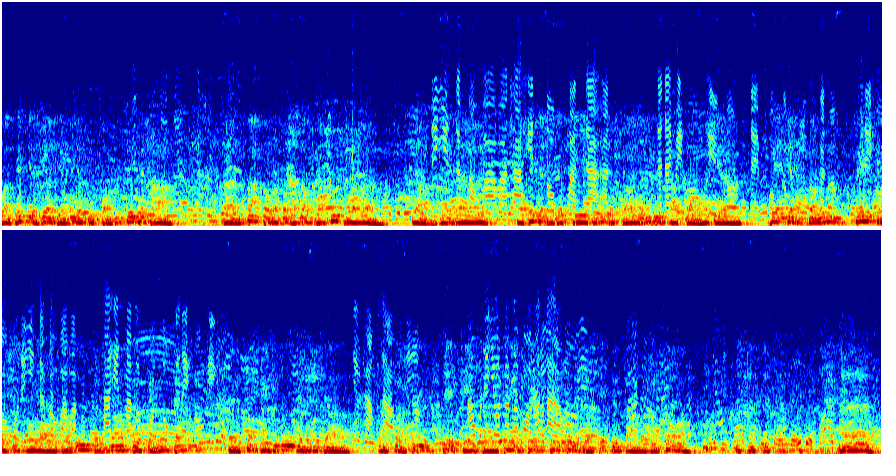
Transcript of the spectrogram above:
ว่าเทศเดียเชื่อเดียไม่ยังถูกปอบไม่ซื้อไม่ตาเออป้าตัวเราต้องเราขอขึ้นคอเลยอย่าได้ยินแต่เขาว่าว่าถ้าเห็นตกมันจะอันจะได้ไปห้องเพลงเนาะแต่ผมกับครูกันเนาะไม่ได้ห้องบ่ได้ยินแต่เขาว่าว่าถ้าเห็นมากกับคนตกจะได้ห้องเพลงแต่ต้องไปที่นู่นจะเลยจะเดี๋ยวถามสาวเนี่ยเอาไม่ได้โยนตั้งแต่พอนะสาวติด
